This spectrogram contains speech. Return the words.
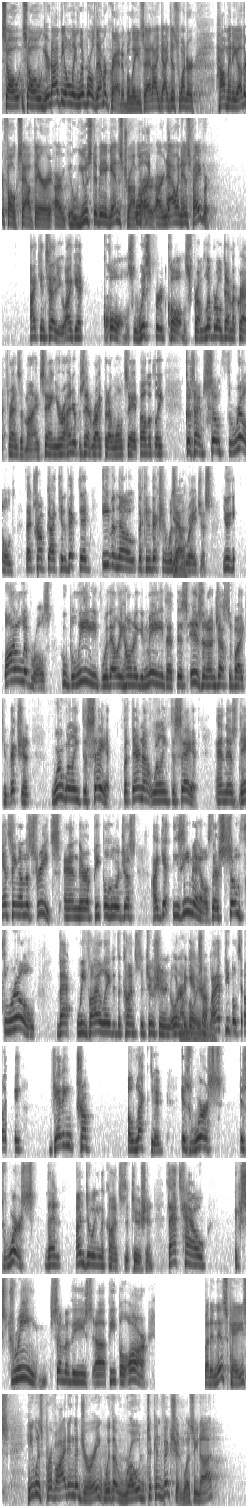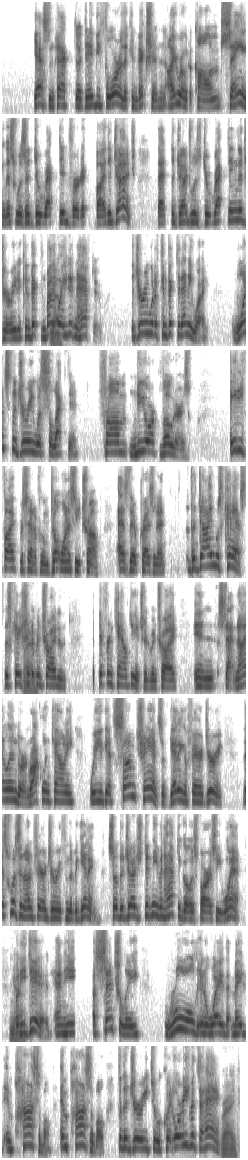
So, so you're not the only liberal Democrat who believes that. I, I just wonder how many other folks out there are, who used to be against Trump well, are, are now in his favor. I can tell you, I get calls, whispered calls from liberal Democrat friends of mine saying, You're 100% right, but I won't say it publicly because I'm so thrilled that Trump got convicted, even though the conviction was yeah. outrageous. You get a lot of liberals who believe with Elie Honig and me that this is an unjustified conviction. We're willing to say it, but they're not willing to say it. And there's dancing on the streets, and there are people who are just, I get these emails. They're so thrilled that we violated the Constitution in order to get Trump. I have people telling me getting Trump elected is worse is worse than undoing the Constitution. That's how extreme some of these uh, people are. But in this case, he was providing the jury with a road to conviction, was he not? Yes, in fact, the day before the conviction, I wrote a column saying this was a directed verdict by the judge, that the judge was directing the jury to convict. And by yeah. the way, he didn't have to. The jury would have convicted anyway. Once the jury was selected from New York voters, 85% of whom don't want to see Trump as their president, the die was cast. This case should right. have been tried in a different county. It should have been tried in Staten Island or in Rockland County where you get some chance of getting a fair jury. This was an unfair jury from the beginning. So the judge didn't even have to go as far as he went, yeah. but he did. And he essentially ruled in a way that made it impossible, impossible for the jury to acquit or even to hang. Right.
